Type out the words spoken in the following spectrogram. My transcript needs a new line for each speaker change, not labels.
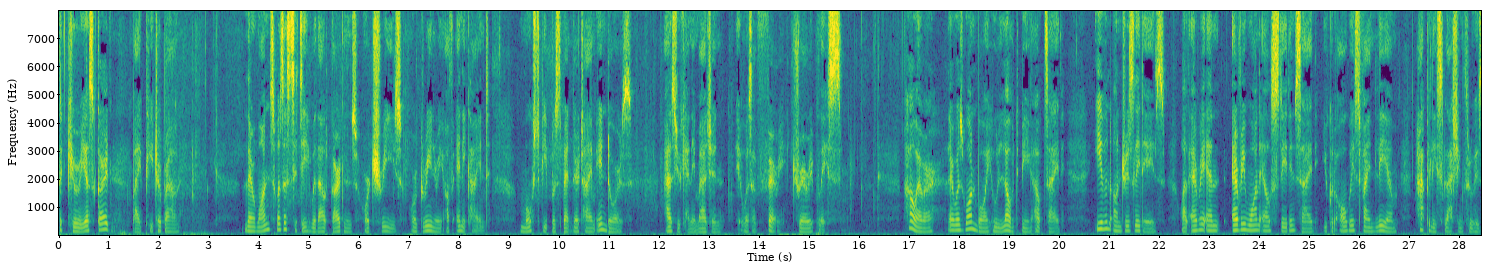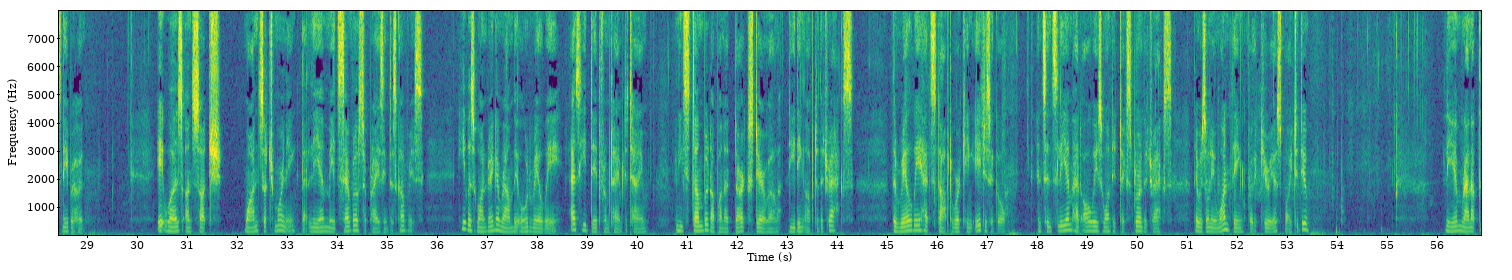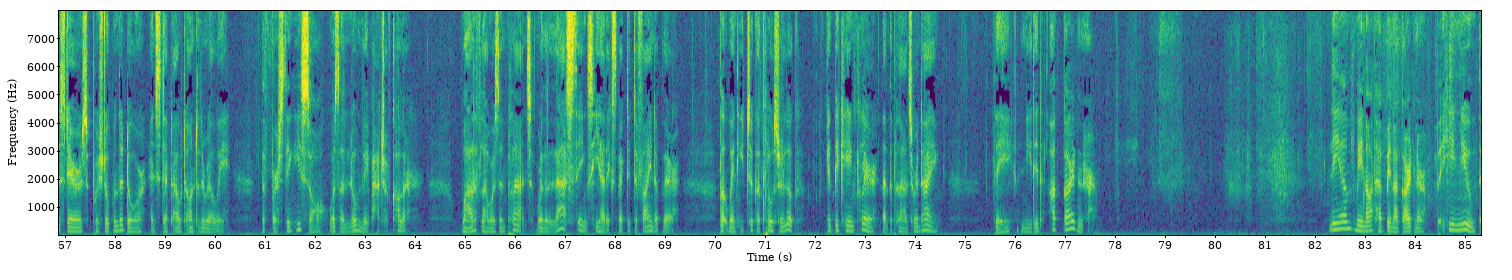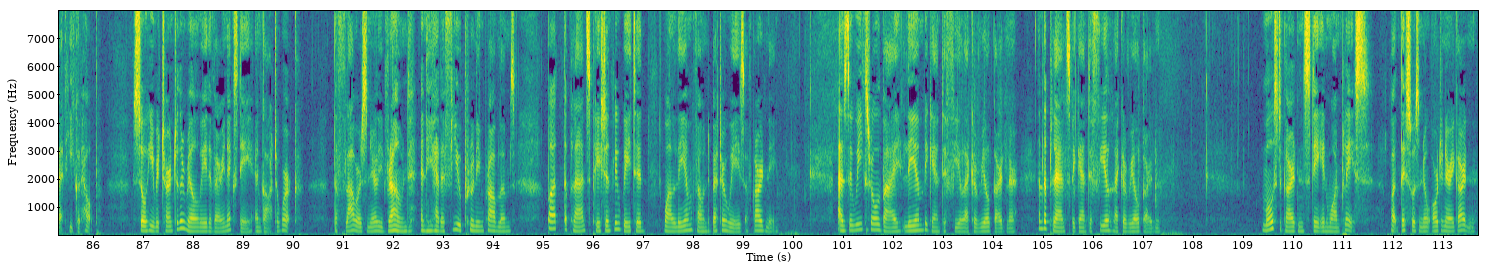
The Curious Garden by Peter Brown. There once was a city without gardens or trees or greenery of any kind. Most people spent their time indoors. As you can imagine, it was a very dreary place. However, there was one boy who loved being outside, even on drizzly days. While every and everyone else stayed inside, you could always find Liam happily splashing through his neighborhood. It was on such one such morning that Liam made several surprising discoveries. He was wandering around the old railway, as he did from time to time, when he stumbled upon a dark stairwell leading up to the tracks. The railway had stopped working ages ago, and since Liam had always wanted to explore the tracks, there was only one thing for the curious boy to do. Liam ran up the stairs, pushed open the door, and stepped out onto the railway. The first thing he saw was a lonely patch of color. Wildflowers and plants were the last things he had expected to find up there. But when he took a closer look, it became clear that the plants were dying. They needed a gardener. Liam may not have been a gardener, but he knew that he could help. So he returned to the railway the very next day and got to work. The flowers nearly drowned, and he had a few pruning problems, but the plants patiently waited while Liam found better ways of gardening. As the weeks rolled by, Liam began to feel like a real gardener, and the plants began to feel like a real garden. Most gardens stay in one place, but this was no ordinary garden.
